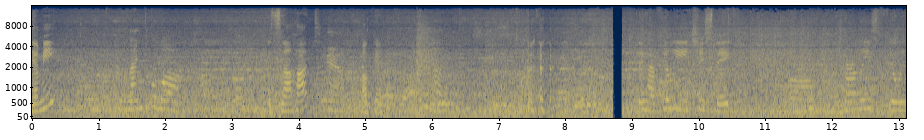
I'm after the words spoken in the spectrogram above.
Yummy? the wall. It's not hot? Yeah. Okay. they have Philly cheesesteak, um, Charlie's Philly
